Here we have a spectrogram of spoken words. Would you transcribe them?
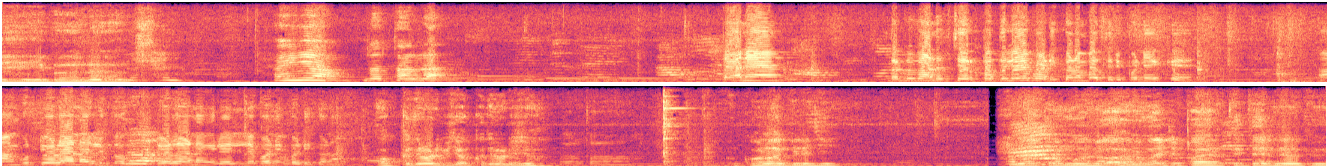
ദീപാന അയ്യോ ഇത് തല. താനേ ഇതൊക്കെ കണ്ട് ചെറുപ്പത്തിലേ പഠിക്കണം പത്തിരിപ്പണിയൊക്കെ. ആൺകുട്ടികളാണെങ്കിലും പെൺകുട്ടികളാണെങ്കിലും എല്ലാ പണിയും പഠിക്കണം. ഒക്കത്തിന് പഠിപ്പിച്ചോ ഒക്കത്തിന് പഠിച്ചോ കോളാക്കില്ല ജി? ഇത് എത്ര മനോഹരമായിട്ട് പരത്തി തരുന്ന എനിക്ക്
